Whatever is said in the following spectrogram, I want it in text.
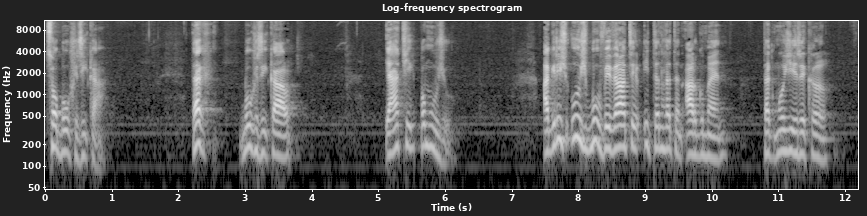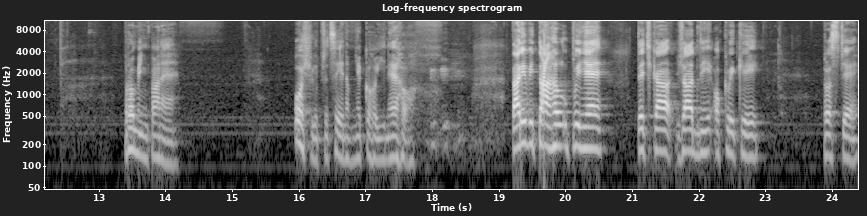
co Bůh říká. Tak Bůh říkal, já ti pomůžu. A když už Bůh vyvrátil i tenhle ten argument, tak Moží řekl, promiň pane, pošli přece jenom někoho jiného. Tady vytáhl úplně teďka žádný okliky, prostě.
